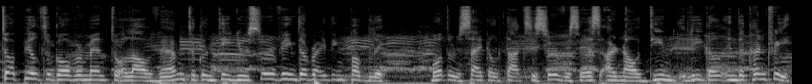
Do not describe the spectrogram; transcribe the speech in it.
to appeal to government to allow them to continue serving the riding public. Motorcycle taxi services are now deemed illegal in the country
